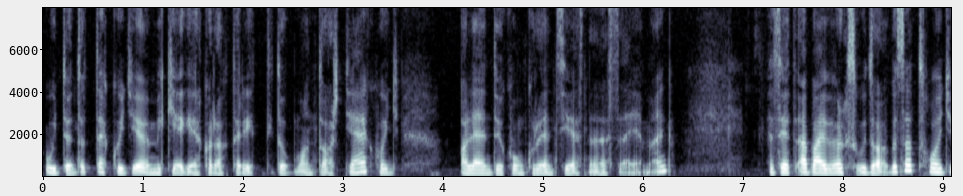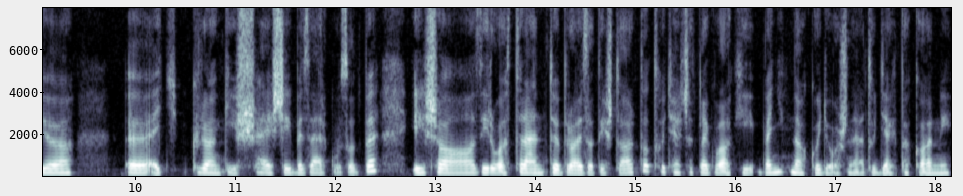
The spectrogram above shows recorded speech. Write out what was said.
úgy döntöttek, hogy Mickey Eger karakterét titokban tartják, hogy a leendő konkurencia ezt ne neszelje meg. Ezért Abai Works úgy dolgozott, hogy egy külön kis helyiségbe zárkózott be, és az író talán több rajzot is tartott, hogyha esetleg valaki benyitna, akkor gyorsan el tudják takarni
